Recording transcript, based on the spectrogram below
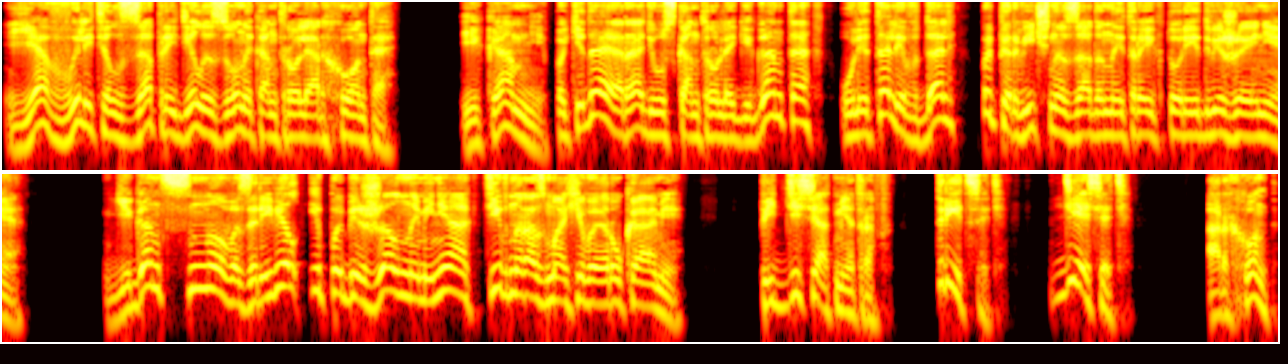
Я вылетел за пределы зоны контроля Архонта, и камни, покидая радиус контроля гиганта, улетали вдаль по первично заданной траектории движения. Гигант снова заревел и побежал на меня, активно размахивая руками. 50 метров. 30. 10. Архонт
